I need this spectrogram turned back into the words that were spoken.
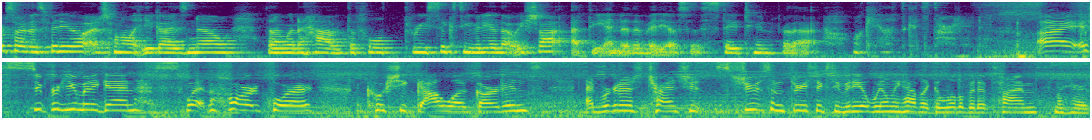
before I start this video, I just want to let you guys know that I'm going to have the full 360 video that we shot at the end of the video, so stay tuned for that. Okay, let's get started. Alright, it's super humid again, sweating hardcore Koishikawa Gardens, and we're gonna try and shoot, shoot some 360 video. We only have like a little bit of time. My hair's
